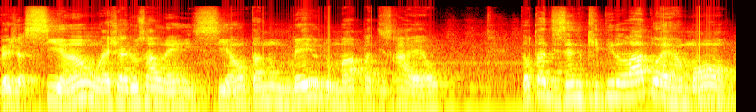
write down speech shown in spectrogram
Veja, Sião é Jerusalém, Sião está no meio do mapa de Israel. Então está dizendo que de lá do Hermon,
